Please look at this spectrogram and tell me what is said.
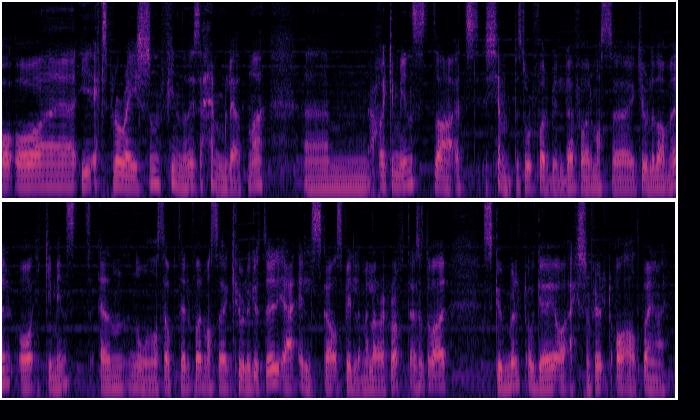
og, og uh, i Exploration finne disse hemmelighetene. Um, ja. Og ikke minst da, et kjempestort forbilde for masse kule damer. Og ikke minst en, noen å se opp til for masse kule gutter. Jeg elska å spille med Lara Croft. Jeg syns det var skummelt og gøy og actionfylt og alt på en gang.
